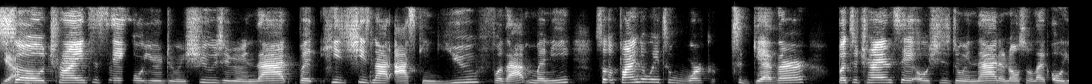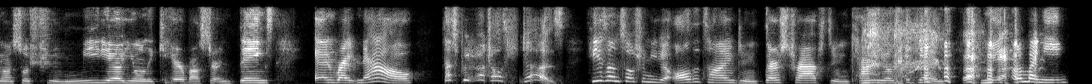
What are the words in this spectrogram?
Yeah. So trying to say, oh, you're doing shoes, you're doing that, but he she's not asking you for that money. So find a way to work together, but to try and say, oh, she's doing that, and also like, oh, you're on social media, you only care about certain things. And right now, that's pretty much all he does. He's on social media all the time doing thirst traps, doing cameos. Again, make your money.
